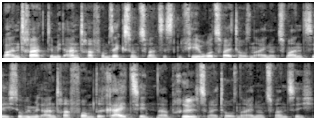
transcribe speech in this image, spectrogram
beantragte mit Antrag vom 26. Februar 2021 sowie mit Antrag vom 13. April 2021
